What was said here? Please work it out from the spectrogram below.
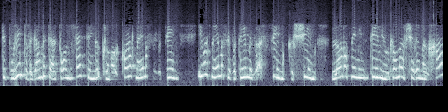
בטיפולית וגם בתיאטרון setting, כלומר כל התנאים הסביבתיים, אם התנאים הסביבתיים מבאסים, קשים, לא נותנים אינטימיות, לא מאפשרים מרחב,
